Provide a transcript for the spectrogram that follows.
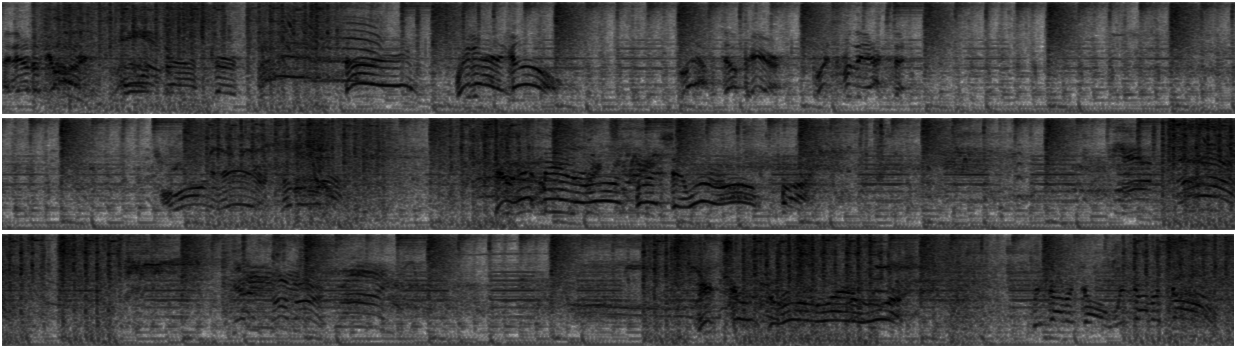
Another guard. Poor bastard. Sorry, we gotta go. Left, up here. Push for the exit. Along here, to the left. You hit me in the wrong place and we're the wrong line of work. We gotta go, we gotta go.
